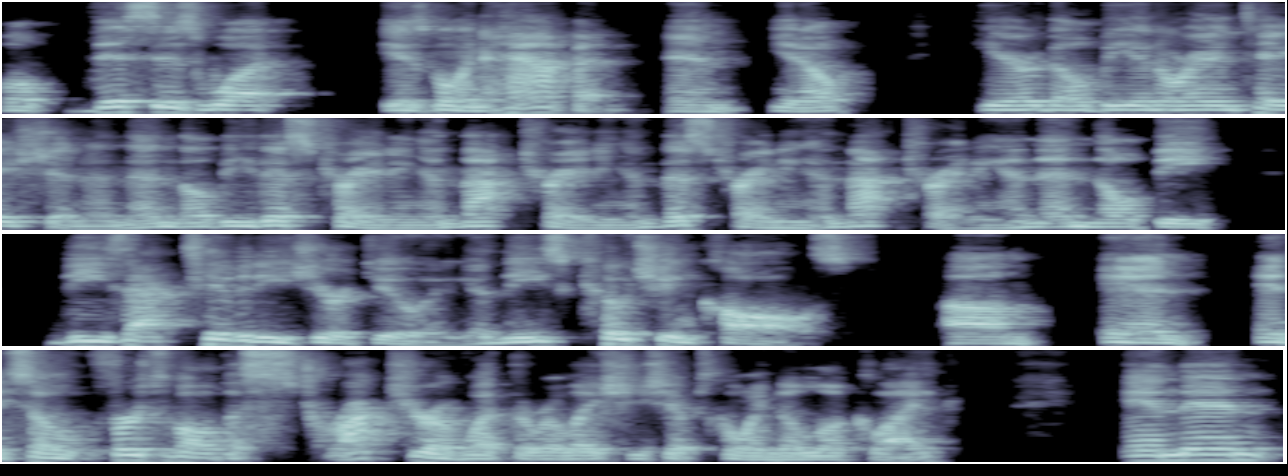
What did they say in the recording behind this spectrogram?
well, this is what is going to happen. And, you know, here there'll be an orientation and then there'll be this training and that training and this training and that training. And then there'll be these activities you're doing and these coaching calls. Um, and, and so first of all, the structure of what the relationship's going to look like. And then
